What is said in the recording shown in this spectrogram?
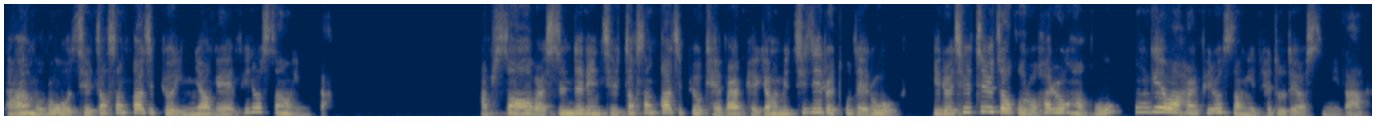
다음으로 질적 성과 지표 입력의 필요성입니다. 앞서 말씀드린 질적 성과 지표 개발 배경 및 취지를 토대로 이를 실질적으로 활용하고 통계화할 필요성이 대두되었습니다.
